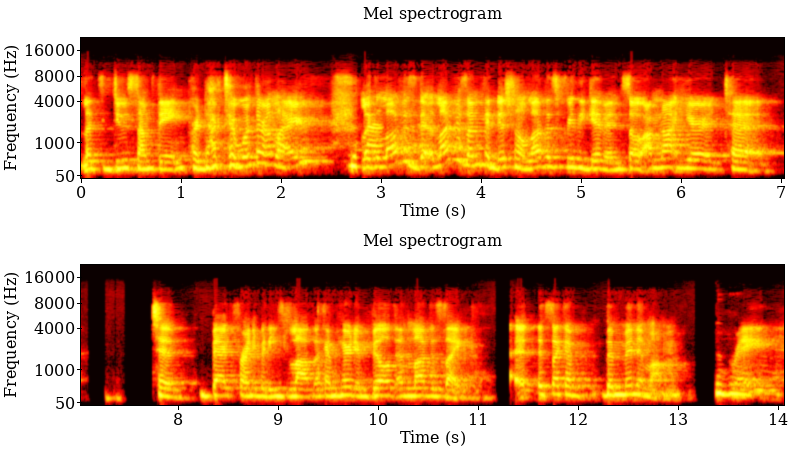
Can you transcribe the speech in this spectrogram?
let's do something productive with our life. Yeah. Like, love is there. Love is unconditional. Love is freely given. So I'm not here to to beg for anybody's love. Like, I'm here to build, and love is like it's like a the minimum mm-hmm. right?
